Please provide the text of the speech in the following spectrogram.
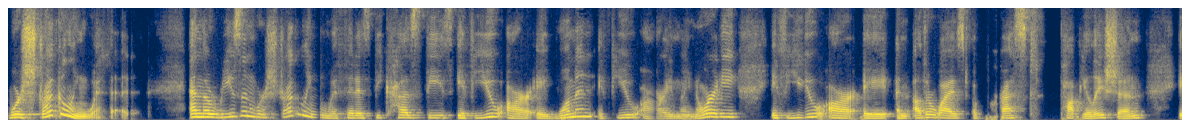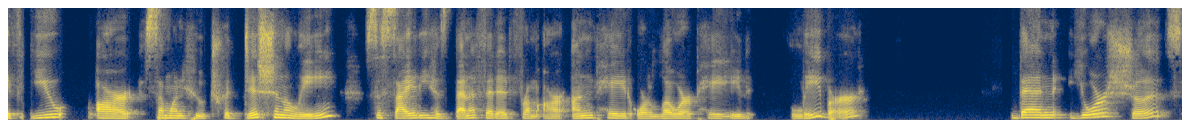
we're struggling with it. And the reason we're struggling with it is because these, if you are a woman, if you are a minority, if you are a an otherwise oppressed population, if you are someone who traditionally society has benefited from our unpaid or lower paid labor, then your shoulds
